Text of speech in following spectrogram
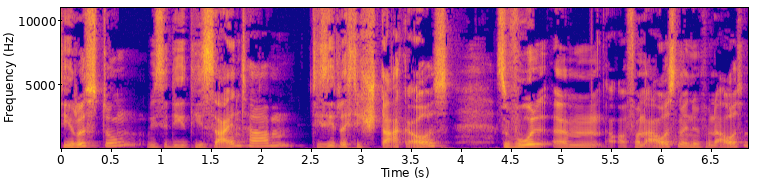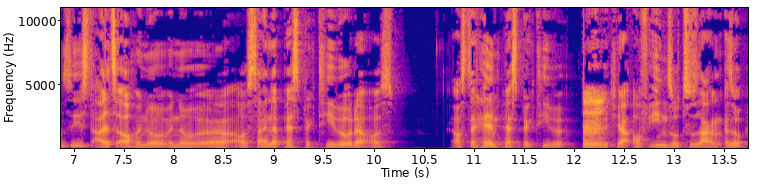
die Rüstung, wie sie die designt haben, die sieht richtig stark aus. Sowohl ähm, von außen, wenn du von außen siehst, als auch wenn du, wenn du äh, aus seiner Perspektive oder aus, aus der Helmperspektive mhm. wird ja auf ihn sozusagen, also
